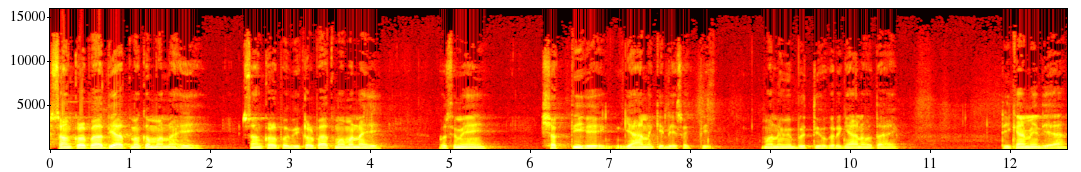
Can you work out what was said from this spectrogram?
संकल्प आध्यात्मक मन है, संकल्प विकल्पात्मक मन है। उसमें शक्ति है, ज्ञान के लिए शक्ति। मन में वृत्ति होकर ज्ञान होता है। टीका में दिया,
